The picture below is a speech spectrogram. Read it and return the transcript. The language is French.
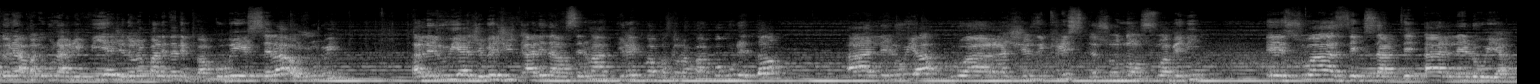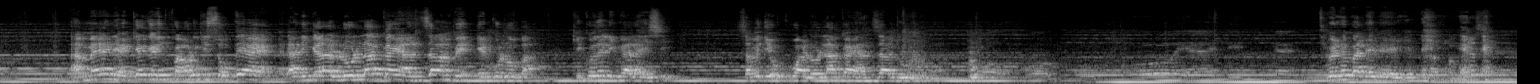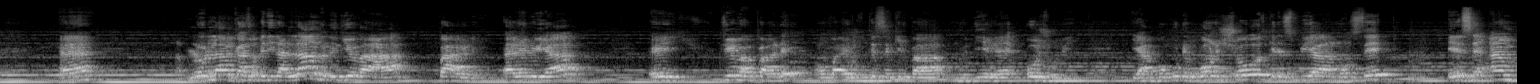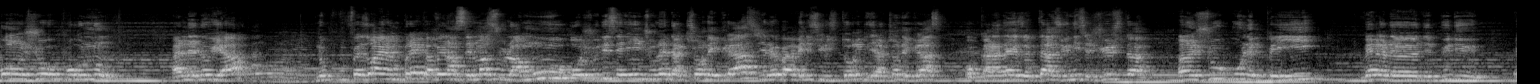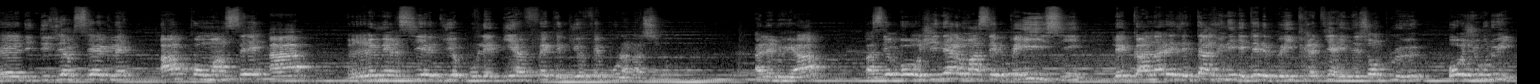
prophéties que le Seigneur a données avant que vous n'arriviez, je n'aurai pas le temps de parcourir cela aujourd'hui. Alléluia. Je vais juste aller dans l'enseignement directement parce qu'on n'a pas beaucoup de temps. Alléluia. Gloire à Jésus-Christ. Que son nom soit béni et soit exalté. Alléluia. Amen. Il y a quelqu'un, une parole qui sortait à Lingala, Lolaka et Anzambe et. Qui connaît Lingala ici? Ça veut dire quoi Lolaka et Anzambe connais pas les. Hein? Lolaka, ça veut dire la langue de Dieu va parler. Alléluia. Et Dieu va parler. On va écouter ce qu'il va nous dire aujourd'hui. Il y a beaucoup de bonnes choses que l'Esprit a annoncées. Et c'est un bon jour pour nous. Alléluia. Nous faisons un break avec l'enseignement sur l'amour. Aujourd'hui, c'est une journée d'action de grâce. Je ne vais pas venir sur l'historique de l'action de grâce au Canada et aux États-Unis. C'est juste un jour où le pays, vers le début du, euh, du 10e siècle, a commencé à remercier Dieu pour les bienfaits que Dieu fait pour la nation. Alléluia. Parce que originairement, ces pays ici, les Canada et les États-Unis étaient des pays chrétiens. Ils ne sont plus aujourd'hui.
